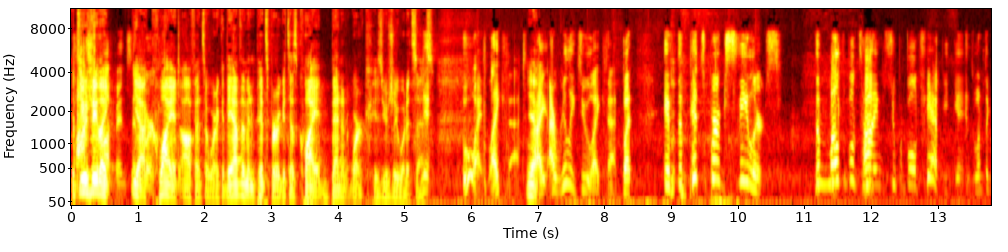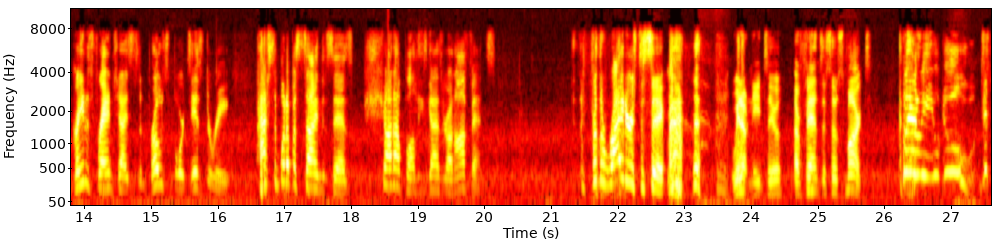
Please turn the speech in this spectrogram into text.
It's usually like yeah, work. quiet offensive work. If they have them in Pittsburgh, it says quiet Ben at work is usually what it says. Ooh, I like that. Yeah. I, I really do like that. But if the Pittsburgh Steelers, the multiple time Super Bowl champions, one of the greatest franchises in pro sports history, has to put up a sign that says, shut up while these guys are on offense. For the writers to say, we don't need to. Our fans are so smart. Clearly you do. Just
